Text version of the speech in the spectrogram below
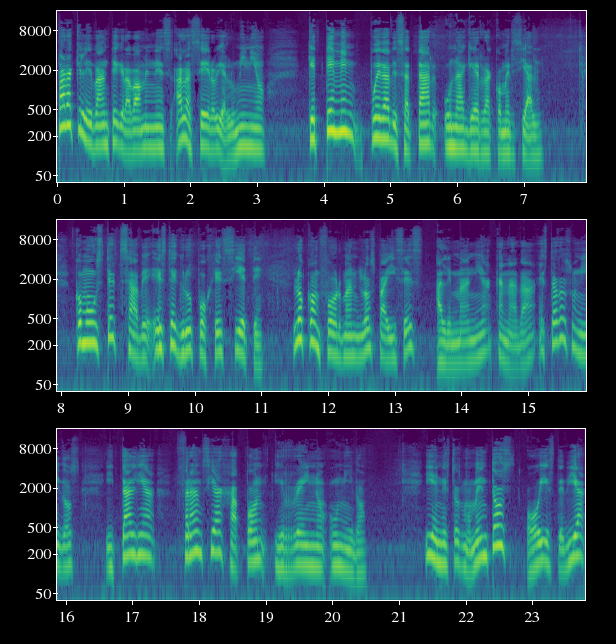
para que levante gravámenes al acero y aluminio que temen pueda desatar una guerra comercial. Como usted sabe, este grupo G7 lo conforman los países Alemania, Canadá, Estados Unidos, Italia, Francia, Japón y Reino Unido. Y en estos momentos, hoy, este día,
